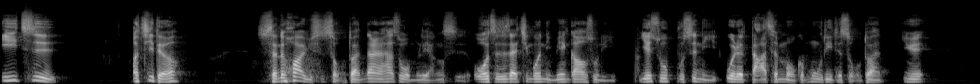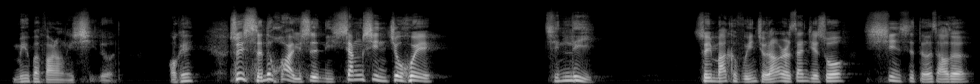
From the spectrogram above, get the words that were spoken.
医治。哦，记得。神的话语是手段，当然它是我们粮食。我只是在经文里面告诉你，耶稣不是你为了达成某个目的的手段，因为没有办法让你喜乐。OK，所以神的话语是你相信就会经历。所以马可福音九章二十三节说：“信是得着的，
